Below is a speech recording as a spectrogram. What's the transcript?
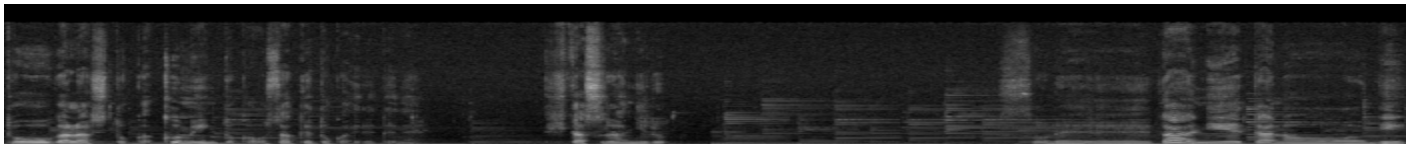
ー、唐辛子とかクミンとかお酒とか入れてね。ひたすら煮る。それが煮えたのに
